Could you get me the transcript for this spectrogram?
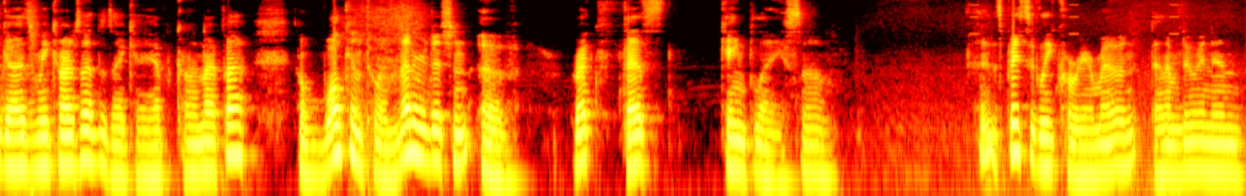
guys, me is aka Apricot95, and welcome to another edition of Wreckfest gameplay. So, it's basically career mode that I'm doing in,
